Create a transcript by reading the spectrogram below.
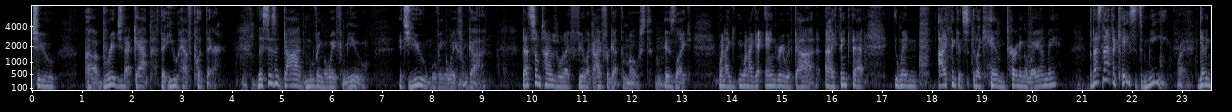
to uh, bridge that gap that you have put there. This isn't God moving away from you; it's you moving away mm-hmm. from God. That's sometimes what I feel like I forget the most mm-hmm. is like when I when I get angry with God. I think that when I think it's like Him turning away on me, mm-hmm. but that's not the case. It's me Right. getting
